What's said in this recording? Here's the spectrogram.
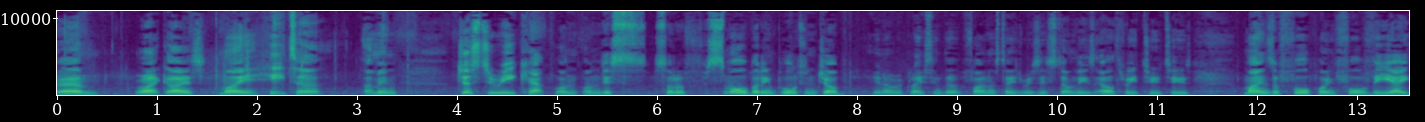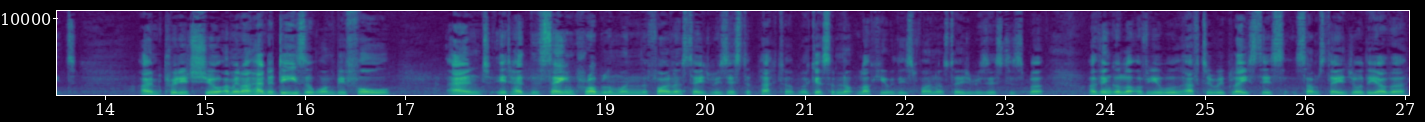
Um, right, guys, my heater. I mean, just to recap on on this sort of small but important job, you know, replacing the final stage resistor on these L322s. Mine's a 4.4 V8. I'm pretty sure. I mean, I had a diesel one before, and it had the same problem when the final stage resistor packed up. I guess I'm not lucky with these final stage resistors, but I think a lot of you will have to replace this some stage or the other.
